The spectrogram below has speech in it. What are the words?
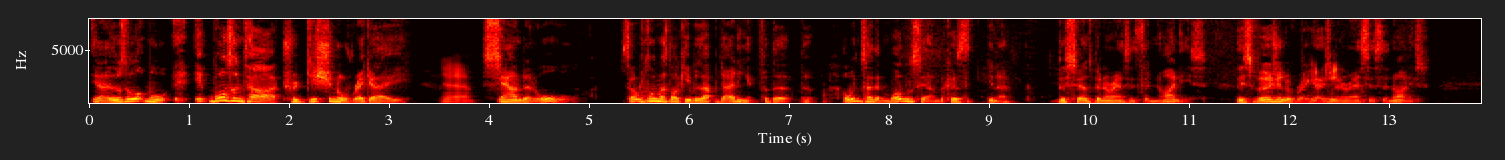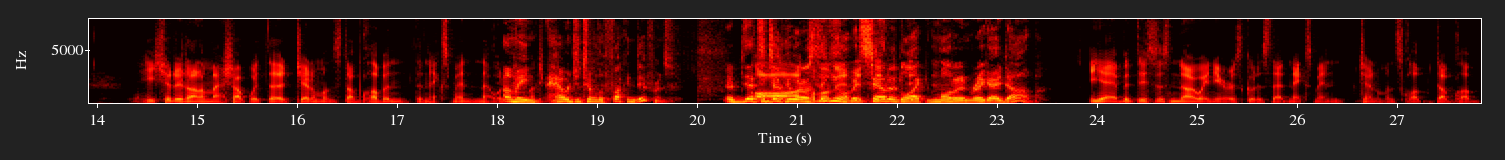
you know, there was a lot more. It wasn't a traditional reggae Yeah, sound at all. So it was almost like he was updating it for the. the I wouldn't say the modern sound because you know this sound's been around since the nineties. This version of reggae has been around since the nineties. He should have done a mashup with the Gentleman's Dub Club and the Next Men. That would. I mean, how would you tell the fucking difference? That's Oh, exactly what I was come on, thinking of. It sounded like modern reggae dub. Yeah, but this is nowhere near as good as that Next Men Gentleman's Club Dub Club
